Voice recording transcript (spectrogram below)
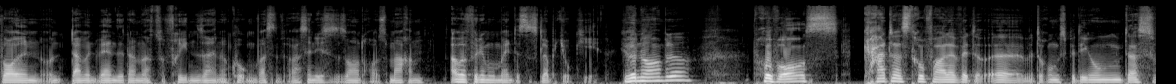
wollen und damit werden sie dann noch zufrieden sein und gucken, was, was sie nächste Saison draus machen. Aber für den Moment ist es, glaube ich, okay. Grenoble, Provence, katastrophale Witter, äh, Witterungsbedingungen. Das,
